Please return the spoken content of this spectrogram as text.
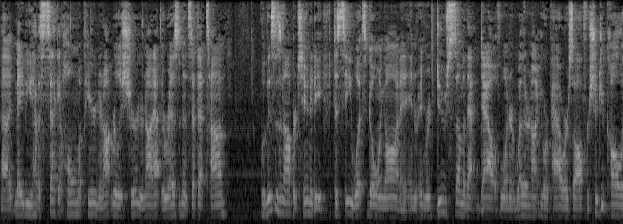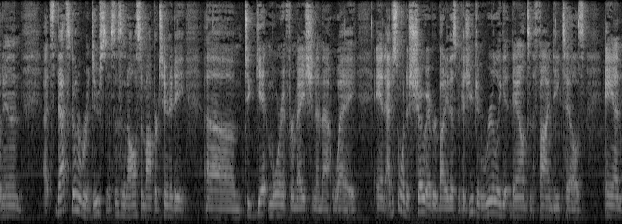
Uh, maybe you have a second home up here and you're not really sure, you're not at the residence at that time. Well, this is an opportunity to see what's going on and, and, and, reduce some of that doubt of wondering whether or not your power is off or should you call it in. That's, that's going to reduce this. This is an awesome opportunity um, to get more information in that way. And I just wanted to show everybody this because you can really get down to the fine details and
